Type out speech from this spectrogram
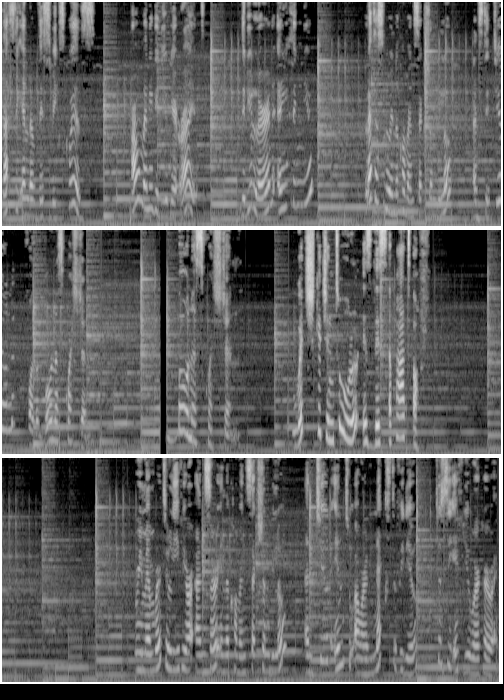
That's the end of this week's quiz. How many did you get right? Did you learn anything new? Let us know in the comment section below and stay tuned for the bonus question. Bonus question. Which kitchen tool is this a part of? Remember to leave your answer in the comment section below and tune in to our next video to see if you were correct.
